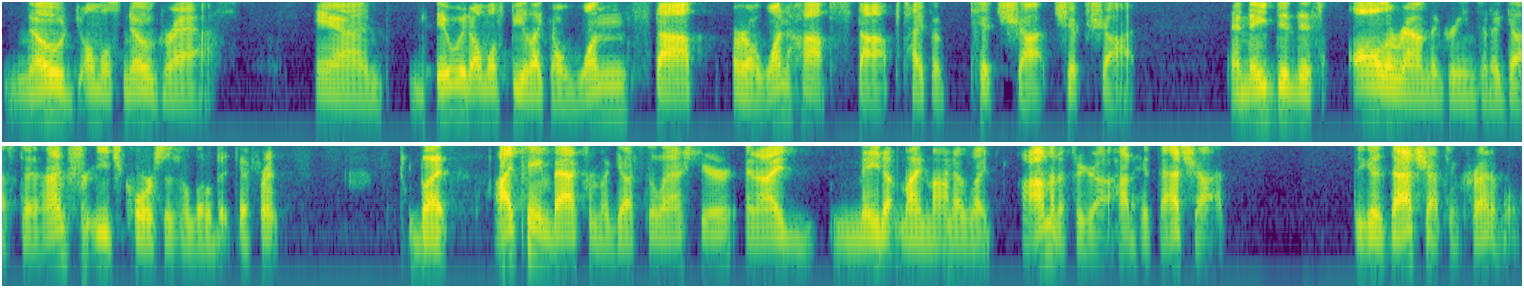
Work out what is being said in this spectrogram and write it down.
no, almost no grass. And it would almost be like a one stop or a one hop stop type of pitch shot, chip shot. And they did this all around the greens at Augusta. I'm sure each course is a little bit different. But I came back from Augusta last year and I made up my mind. I was like, I'm going to figure out how to hit that shot because that shot's incredible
